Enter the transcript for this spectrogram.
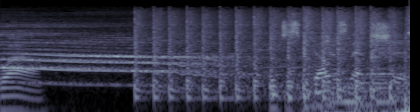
Wow. He just belts that shit.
